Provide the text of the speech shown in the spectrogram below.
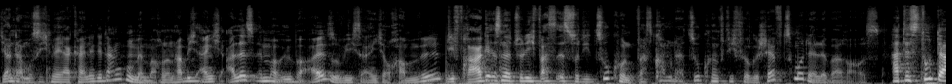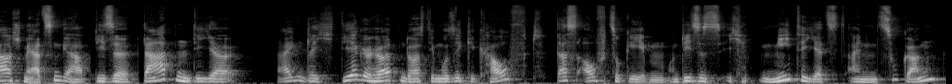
Ja, und da muss ich mir ja keine Gedanken mehr machen. Dann habe ich eigentlich alles immer überall, so wie ich es eigentlich auch haben will. Die Frage ist natürlich, was ist so die Zukunft? Was kommen da zukünftig für Geschäftsmodelle bei raus? Hattest du da Schmerzen gehabt? Diese Daten, die ja eigentlich dir gehörten, du hast die Musik gekauft, das aufzugeben und dieses, ich miete jetzt einen Zugang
